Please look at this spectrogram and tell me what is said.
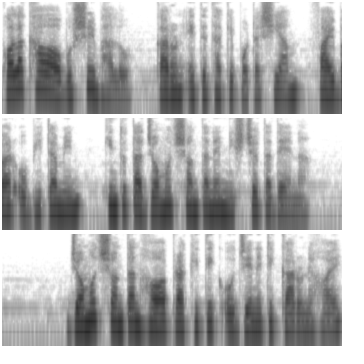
কলা খাওয়া অবশ্যই ভালো, কারণ এতে থাকে পটাশিয়াম, ফাইবার ও ভিটামিন, কিন্তু তা যমজ সন্তানের নিশ্চয়তা দেয় না। যমজ সন্তান হওয়া প্রাকৃতিক ও জেনেটিক কারণে হয়,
